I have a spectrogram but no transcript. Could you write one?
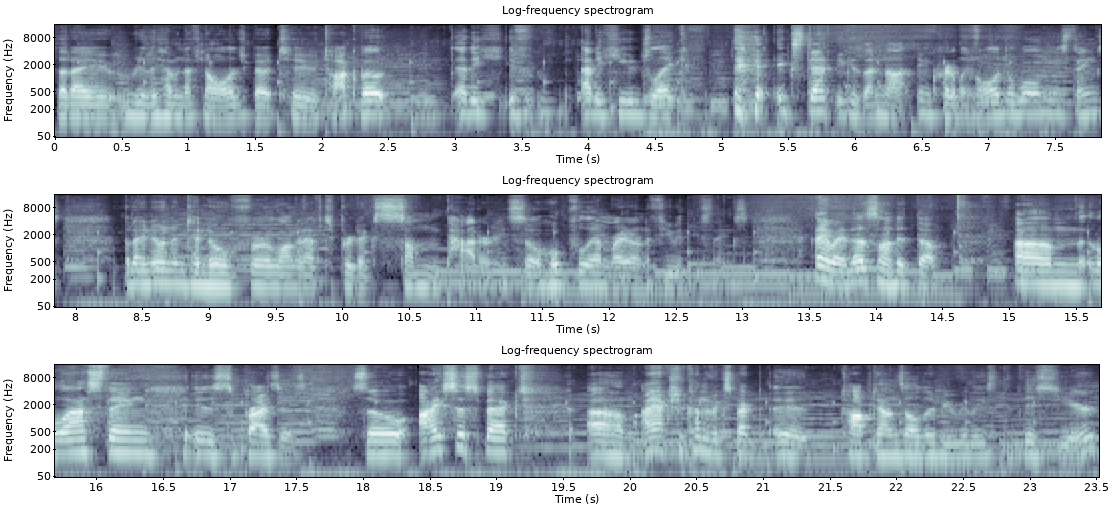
that I really have enough knowledge about to talk about at a at a huge like extent because I'm not incredibly knowledgeable in these things. But I know Nintendo for long enough to predict some patterns, so hopefully I'm right on a few of these things. Anyway, that's not it though. Um, the last thing is surprises. So I suspect, um, I actually kind of expect a top-down Zelda to be released this year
